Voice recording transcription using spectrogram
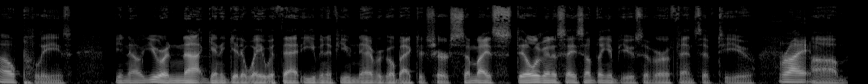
Oh, please. You know, you are not going to get away with that even if you never go back to church. Somebody's still going to say something abusive or offensive to you. Right. Um,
